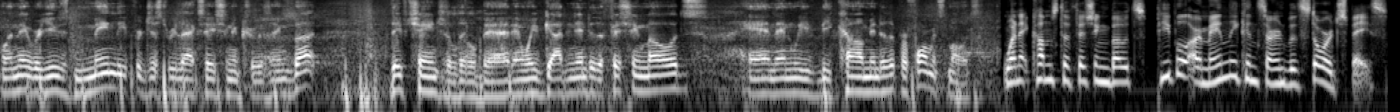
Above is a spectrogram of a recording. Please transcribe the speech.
when they were used mainly for just relaxation and cruising, but they've changed a little bit and we've gotten into the fishing modes and then we've become into the performance modes. When it comes to fishing boats, people are mainly concerned with storage space,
